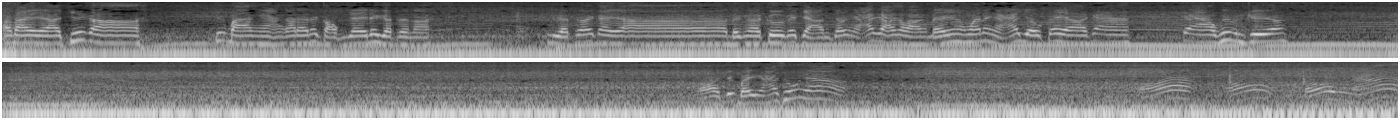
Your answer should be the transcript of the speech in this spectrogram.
Ở đây à, chiếc à, chiếc ba ngàn ở đây nó cột dây, nó gịch rồi nè gạch cái cây à, đừng à, cưa cái chàm cho nó ngã ra các bạn, để không phải nó ngã vô cái à, cái cái ao phía bên kia rồi, chuẩn bị ngã xuống nha đó đó đôn ngã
